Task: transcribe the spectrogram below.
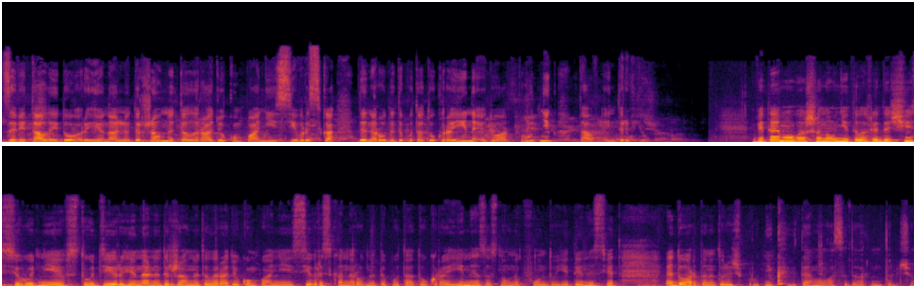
Завітали й до регіональної державної телерадіокомпанії «Сіверська», де народний депутат України Едуард Прутнік дав інтерв'ю. Вітаємо вас, шановні телеглядачі. Сьогодні в студії регіональної державної телерадіокомпанії «Сіверська» народний депутат України, засновник фонду Єдиний світ Едуард Анатолійович Прутнік. Вітаємо вас, Едуард Анатолійовичу.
